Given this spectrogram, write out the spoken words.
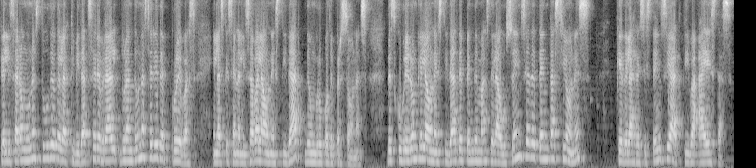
realizaron un estudio de la actividad cerebral durante una serie de pruebas en las que se analizaba la honestidad de un grupo de personas. Descubrieron que la honestidad depende más de la ausencia de tentaciones que de la resistencia activa a estas.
